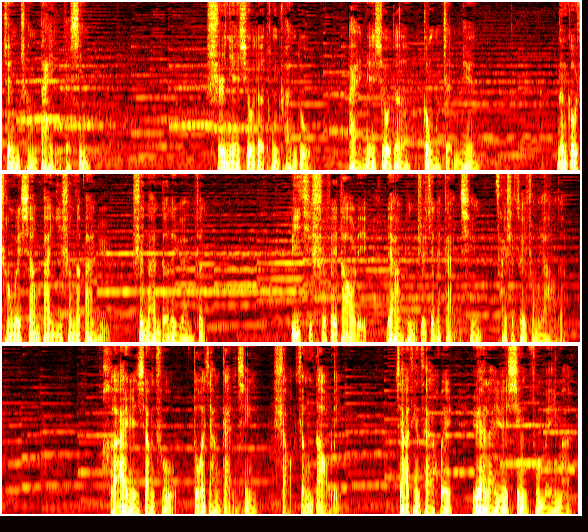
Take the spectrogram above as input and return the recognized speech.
真诚待你的心，十年修得同船渡，百年修得共枕眠。能够成为相伴一生的伴侣，是难得的缘分。比起是非道理，两人之间的感情才是最重要的。和爱人相处，多讲感情，少争道理，家庭才会越来越幸福美满。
